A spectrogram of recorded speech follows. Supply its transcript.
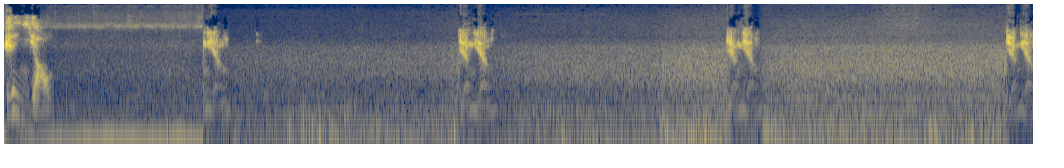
任摇，杨。洋，杨。洋，杨。洋，杨。洋，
